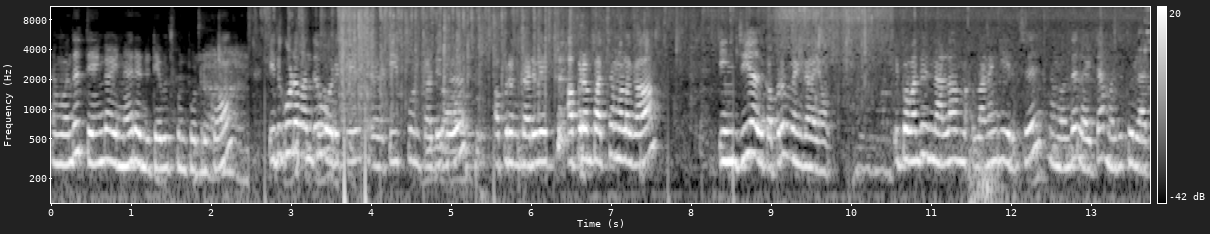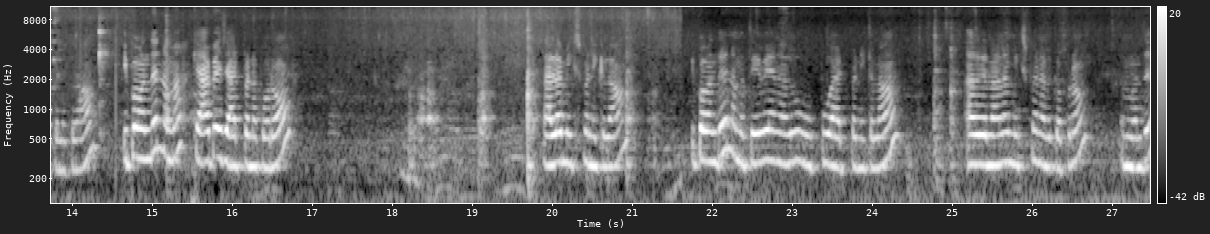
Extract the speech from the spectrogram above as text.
நம்ம வந்து தேங்காய் எண்ணெய் ரெண்டு டேபிள் ஸ்பூன் போட்டிருக்கோம். இது கூட வந்து ஒரு டீ டீஸ்பூன் கடுகு அப்புறம் கருவேப்பு அப்புறம் பச்சை மிளகா இஞ்சி அதுக்கப்புறம் வெங்காயம். இப்போ வந்து நல்லா வ- வணங்கிருச்சு. நம்ம வந்து லைட்டாக மஞ்சத்தூள் ஆட் பண்ணிக்கலாம். இப்போ வந்து நம்ம கேபேஜ் ஆட் பண்ண போகிறோம் நல்லா மிக்ஸ் பண்ணிக்கலாம். இப்போ வந்து நம்ம தேவையான அளவு உப்பு ஆட் பண்ணிக்கலாம். அது நல்லா மிக்ஸ் பண்ணதுக்கப்புறம் நம்ம வந்து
